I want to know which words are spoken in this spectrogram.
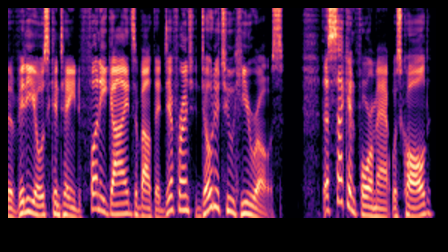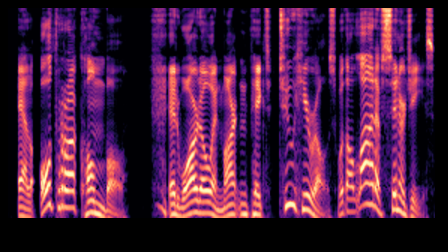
the videos contained funny guides about the different Dota 2 heroes. The second format was called El Ultra Combo. Eduardo and Martin picked two heroes with a lot of synergies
